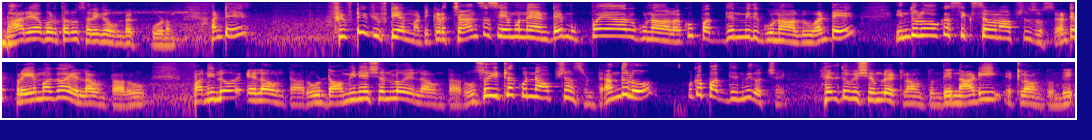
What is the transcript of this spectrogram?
భార్యాభర్తలు సరిగా ఉండకపోవడం. అంటే ఫిఫ్టీ ఫిఫ్టీ అనమాట ఇక్కడ ఛాన్సెస్ ఏమున్నాయంటే ముప్పై ఆరు గుణాలకు పద్దెనిమిది గుణాలు. అంటే ఇందులో ఒక సిక్స్ సెవెన్ ఆప్షన్స్ వస్తాయి. అంటే ప్రేమగా ఎలా ఉంటారు? పనిలో ఎలా ఉంటారు? డామినేషన్లో ఎలా ఉంటారు? సో ఇట్లా కొన్ని ఆప్షన్స్ ఉంటాయి. అందులో ఒక పద్దెనిమిది వచ్చాయి. హెల్త్ విషయంలో ఎట్లా ఉంటుంది? నాడీ ఎట్లా ఉంటుంది?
